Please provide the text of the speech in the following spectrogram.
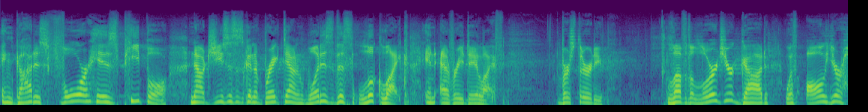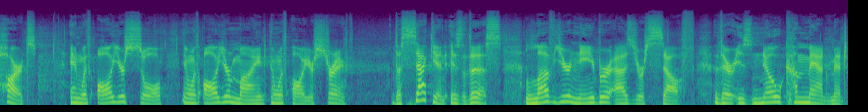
and God is for his people. Now, Jesus is going to break down what does this look like in everyday life. Verse 30 Love the Lord your God with all your heart, and with all your soul, and with all your mind, and with all your strength. The second is this love your neighbor as yourself. There is no commandment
